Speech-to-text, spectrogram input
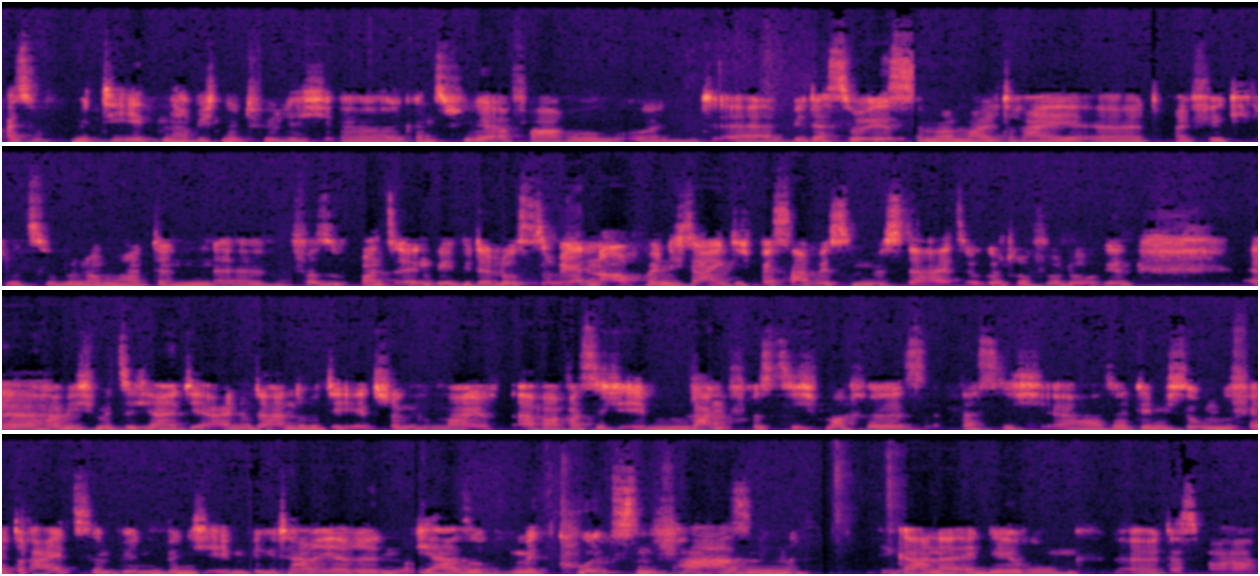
also mit Diäten habe ich natürlich äh, ganz viele Erfahrungen und äh, wie das so ist, wenn man mal drei, äh, drei vier Kilo zugenommen hat, dann äh, versucht man es irgendwie wieder loszuwerden, auch wenn ich es eigentlich besser wissen müsste als Ökotrophologin, äh, habe ich mit Sicherheit die eine oder andere Diät schon gemacht. Aber was ich eben langfristig mache, ist, dass ich, äh, seitdem ich so ungefähr 13 bin, bin ich eben Vegetarierin. Ja, so mit kurzen Phasen veganer Ernährung. Äh, das war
